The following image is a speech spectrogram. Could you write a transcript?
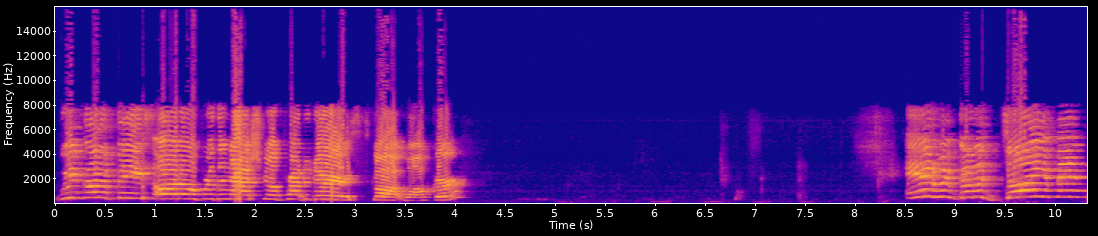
We've got a base auto for the Nashville Predators, Scott Walker. And we've got a Diamond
